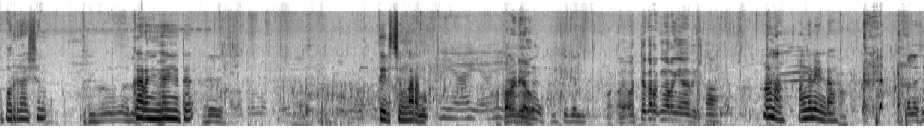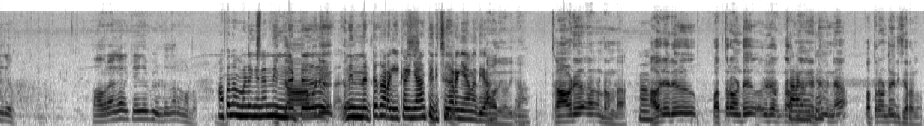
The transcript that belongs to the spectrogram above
അപ്പൊ ഒരു പ്രാവശ്യം കറങ്ങി കഴിഞ്ഞിട്ട് തിരിച്ചും കറങ്ങും. ഒറ്റ കറക്കം ഇറങ്ങിയാൽ മതി. ആണോ? അങ്ങനെയുണ്ടോ? അല്ല അവരാ അവരെ കറക്കി കഴിഞ്ഞാൽ വീണ്ടും കറങ്ങുള്ളൂ. അപ്പൊ നമ്മളിങ്ങനെ നിന്നിട്ട് നിന്നിട്ട് കറങ്ങി കഴിഞ്ഞാൽ തിരിച്ചു കറങ്ങിയാ മതിയാ? മതി മതി. കാവടി ഉണ്ടണ്ട അവരൊരു പത്ത് റൗണ്ട് കഴിഞ്ഞിട്ട് പിന്നെ പത്ത് റൗണ്ട് തിരിച്ചിറങ്ങും.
